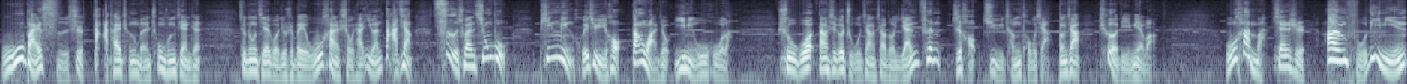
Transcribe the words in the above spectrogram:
五百死士打开城门，冲锋陷阵。最终结果就是被吴汉手下一员大将刺穿胸部，拼命回去以后，当晚就一命呜呼了。蜀国当时一个主将叫做严岑，只好举城投降，成家彻底灭亡。吴汉吧，先是安抚利民，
